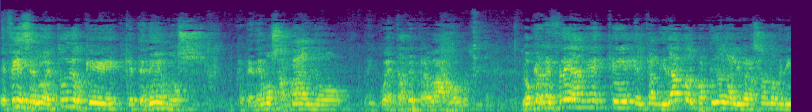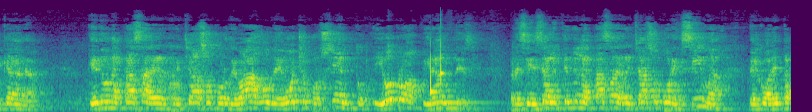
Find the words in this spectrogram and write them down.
Eh, fíjense, los estudios que, que tenemos, que tenemos a mano, encuestas de trabajo, lo que reflejan es que el candidato del Partido de la Liberación Dominicana tiene una tasa de rechazo por debajo de 8% y otros aspirantes presidenciales tienen la tasa de rechazo por encima del 40%.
